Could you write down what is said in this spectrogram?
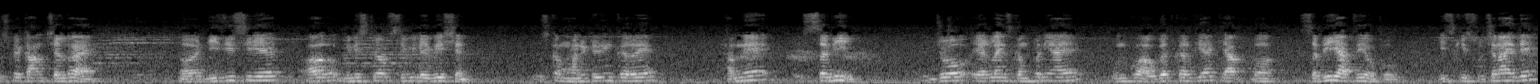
उस पर काम चल रहा है। डीजीसीए और मिनिस्ट्री ऑफ़ सिविल एविएशन उसका मॉनिटरिंग कर रहे हैं। हमने सभी जो एयरलाइंस कंपनियाँ हैं उनको अवगत कर दिया कि आप सभी यात्रियों को इसकी सूचनाएँ दें,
